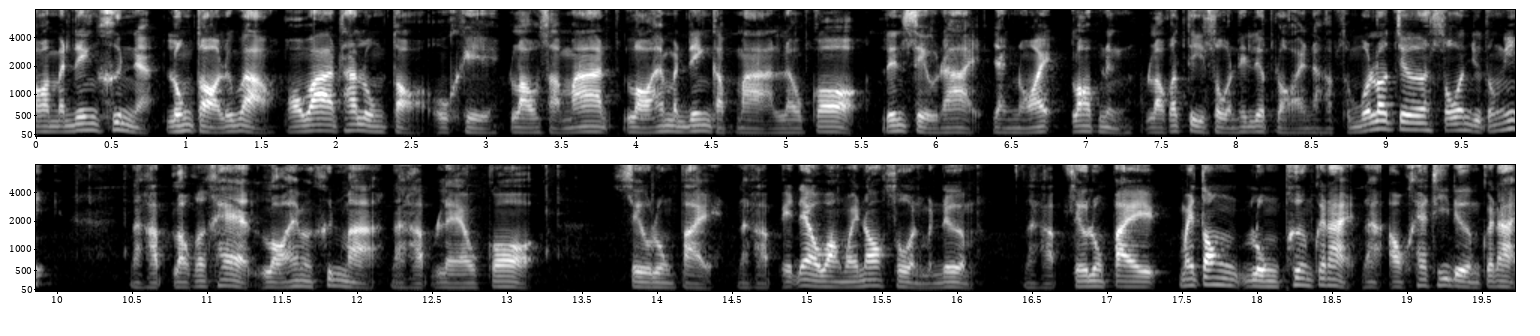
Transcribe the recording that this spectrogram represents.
ตอนมันเด้งขึ้นเนี่ยลงต่อหรือเปล่า เพราะว่าถ้าลงต่อโอเค เราสามารถรอให้มันเด้งกลับมา แล้วก็เล่นเซลล์ได้อย่างน้อยรอบหนึ่งเราก็ตีโซนให้เรียบร้อยนะครับสมมติเราเจอโซนอยู่ตรงนี้นะครับเราก็แค่รอให้มันขึ้นมานะครับแล้วก็เซลล์ลงไปนะครับ SL วางไว้นอกโซนเหมือนเดิม นะครับเซลล์ลงไปไม่ต้องลงเพิ่มก็ได้นะเอาแค่ที่เดิมก็ได้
